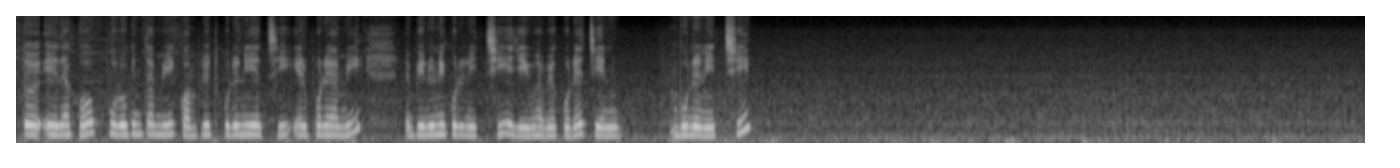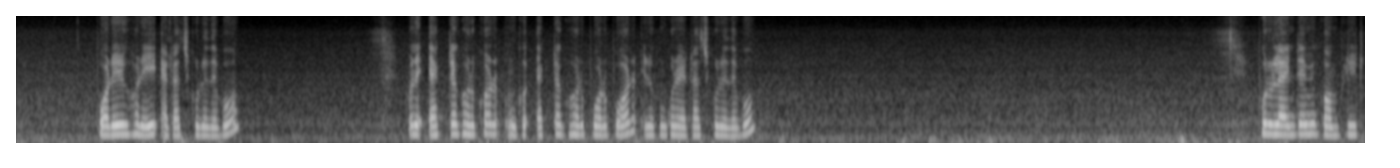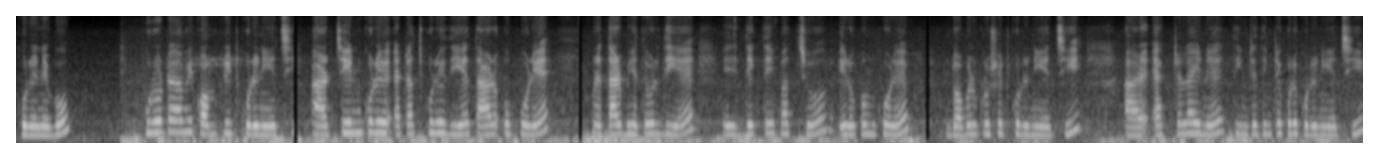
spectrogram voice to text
তো এ দেখো, পুরো কিন্তু আমি কমপ্লিট করে নিয়েছি। এরপরে আমি বেনুনি করে নিচ্ছি, এই যেইভাবে করে চেন বুনে নিচ্ছি। পরের ঘরে অ্যাটাচ করে দেব। মানে একটা ঘর ঘর একটা ঘর পর পর এরকম করে অ্যাটাচ করে দেব। পুরো লাইনটা আমি কমপ্লিট করে নেব। পুরোটা আমি কমপ্লিট করে নিয়েছি। আর চেন করে অ্যাটাচ করে দিয়ে তার ওপরে মানে তার ভেতর দিয়ে, এই দেখতেই পাচ্ছ, এরকম করে ডবল ক্রোশেট করে নিয়েছি। আর একটা লাইনে তিনটে তিনটে করে করে নিয়েছি।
